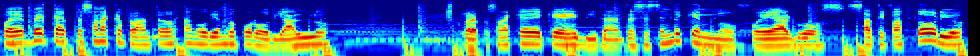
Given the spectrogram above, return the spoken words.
puedes ver que hay personas que probablemente lo están odiando por odiarlo. Pero hay personas que, que literalmente se sienten que no fue algo satisfactorio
